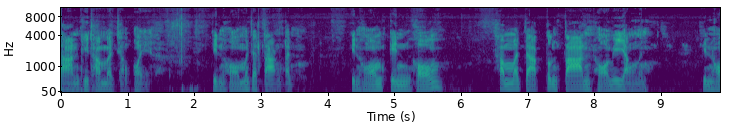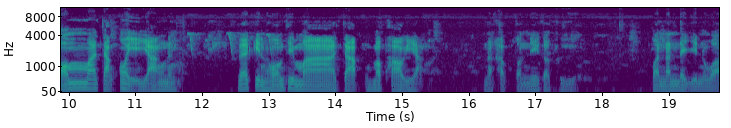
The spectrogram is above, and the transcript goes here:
ตาลที่ทำมาจากอ้อยนะกลิ่นหอมมันจะต่างกัน กลิ่นหอมกลิ่นของทำมาจากต้นตาลหอมอีกอย่างหนึ่งกลิ่นหอมมาจากอ้อยอีกอย่างหนึ่งและกลิ่นหอมที่มาจากมะพร้าวอีกอย่างนะครับ ตอนนี้ก็คือ วันนั้นได้ยินว่า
